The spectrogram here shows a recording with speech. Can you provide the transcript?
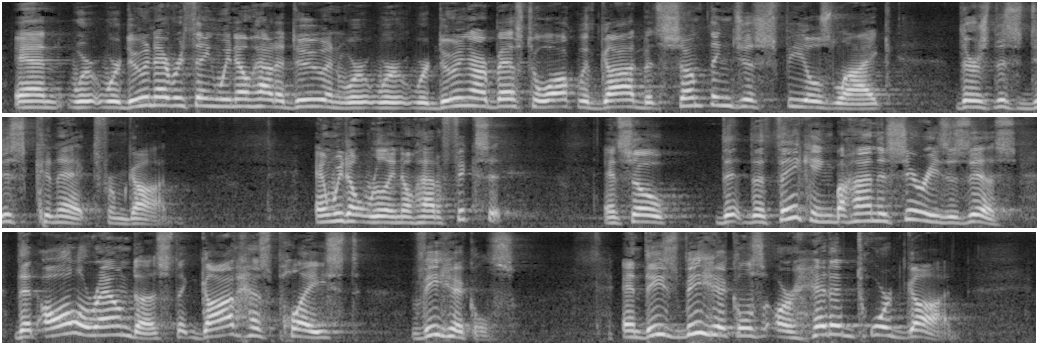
And we're, we're doing everything we know how to do, and we're, we're, we're doing our best to walk with God, but something just feels like there's this disconnect from God. And we don't really know how to fix it. And so the, the thinking behind this series is this that all around us, that God has placed vehicles. And these vehicles are headed toward God.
